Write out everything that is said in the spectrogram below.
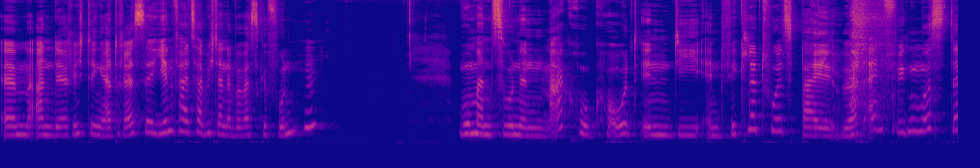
ähm, an der richtigen Adresse. Jedenfalls habe ich dann aber was gefunden, wo man so einen Makrocode in die Entwicklertools bei Word einfügen musste.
